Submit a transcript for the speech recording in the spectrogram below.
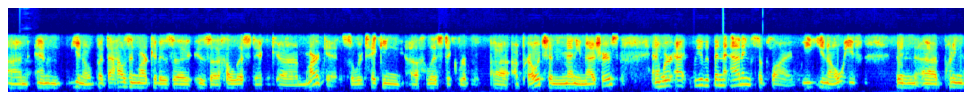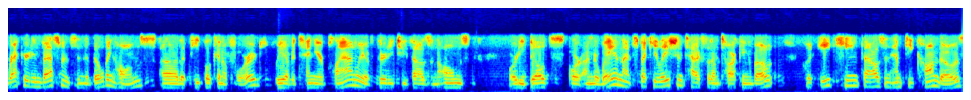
Um, and you know, but the housing market is a is a holistic uh, market, so we're taking a holistic re- uh, approach in many measures, and we're at, we've been adding supply. We you know we've been uh, putting record investments into building homes uh, that people can afford. We have a ten year plan. We have thirty two thousand homes already built or underway, and that speculation tax that I'm talking about put 18,000 empty condos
